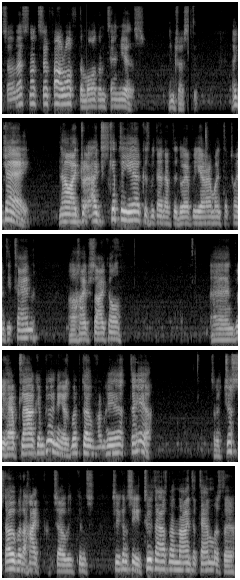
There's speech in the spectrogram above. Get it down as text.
So that's not so far off the more than 10 years. Interesting. Okay. Now I, I skipped a year because we don't have to do every year. I went to 2010 uh, hype cycle. And we have cloud computing has whipped over from here to here. So it's just over the hype. So we can, so you can see 2009 to 10 was the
